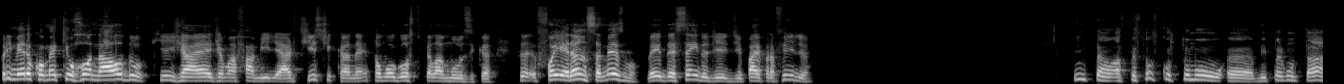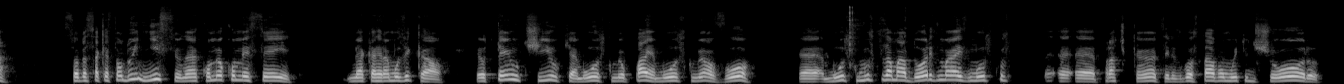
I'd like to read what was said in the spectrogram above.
Primeiro, como é que o Ronaldo, que já é de uma família artística, né, tomou gosto pela música? Foi herança mesmo? Veio descendo de, de pai para filho? Então, as pessoas costumam é, me perguntar sobre essa questão do início, né? Como eu comecei minha carreira musical. Eu tenho um tio que é músico, meu pai é músico, meu avô é, músicos, músicos amadores, mas músicos é, é, praticantes. Eles gostavam muito de choro,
